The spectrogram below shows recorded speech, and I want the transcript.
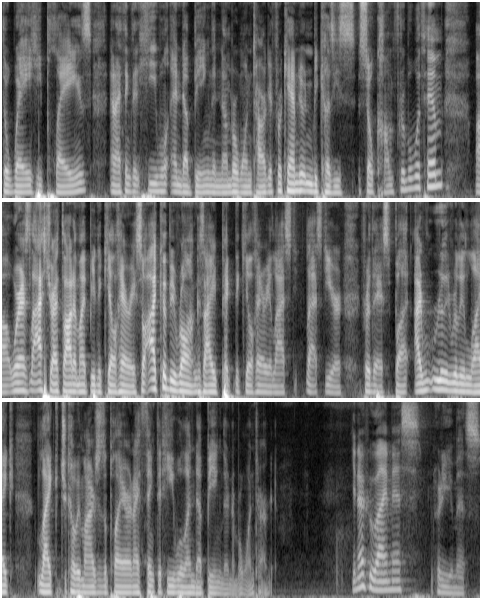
the way he plays, and I think that he will end up being the number one target for Cam Newton because he's so comfortable with him. Uh, whereas last year I thought it might be N'Keal Harry, so I could be wrong because I picked N'Keal Harry last last year for this. But I really, really like like Jakobi Meyers as a player, and I think that he will end up being their number one target. You know who I miss? Who do you miss?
